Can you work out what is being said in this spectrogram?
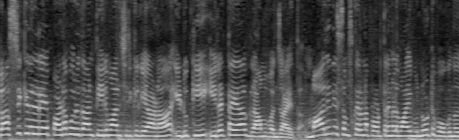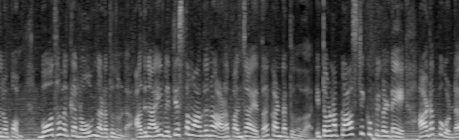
പ്ലാസ്റ്റിക്കിനെതിരെ പടപൊരുതാൻ തീരുമാനിച്ചിരിക്കുകയാണ് ഇടുക്കി ഇരട്ടയാർ ഗ്രാമപഞ്ചായത്ത്. മാലിന്യ സംസ്കരണ പ്രവർത്തനങ്ങളുമായി മുന്നോട്ടു പോകുന്നതിനൊപ്പം ബോധവൽക്കരണവും നടത്തുന്നുണ്ട്. അതിനായി വ്യത്യസ്ത മാർഗങ്ങളാണ് പഞ്ചായത്ത് കണ്ടെത്തുന്നത്. ഇത്തവണ പ്ലാസ്റ്റിക് കുപ്പികളുടെ അടപ്പുകൊണ്ട്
